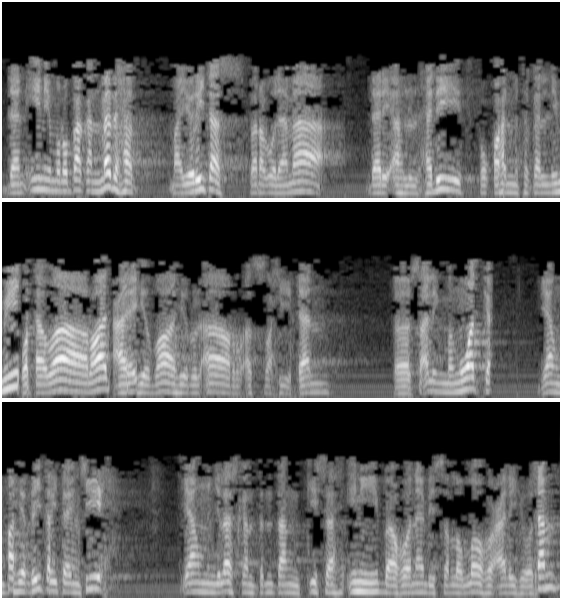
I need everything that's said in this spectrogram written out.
dan ini merupakan madhab mayoritas para ulama dari ahlul hadis fuqaha mutakallimin wa tawarad alaihi zahirul ar as-sahih dan uh, saling menguatkan yang zahir cerita yang sahih yang menjelaskan tentang kisah ini bahwa Nabi sallallahu alaihi wasallam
